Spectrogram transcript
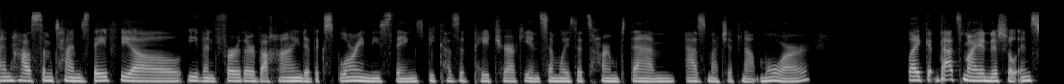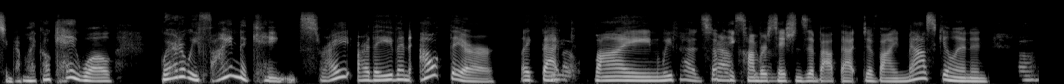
and how sometimes they feel even further behind of exploring these things because of patriarchy. In some ways, it's harmed them as much, if not more. Like that's my initial instinct. I'm like, okay, well, where do we find the kings, right? Are they even out there? like that yeah. divine we've had so masculine. many conversations about that divine masculine and oh.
